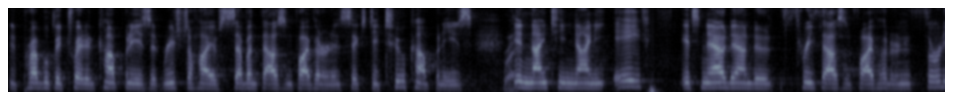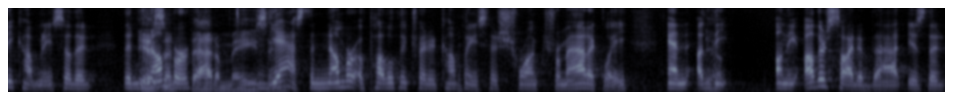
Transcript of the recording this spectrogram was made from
it publicly traded companies, it reached a high of 7,562 companies Right. in 1998. It's now down to 3,530 companies. So the, the Isn't number. that amazing? Yes, the number of publicly traded companies has shrunk dramatically. And uh, the, on the other side of that is the,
